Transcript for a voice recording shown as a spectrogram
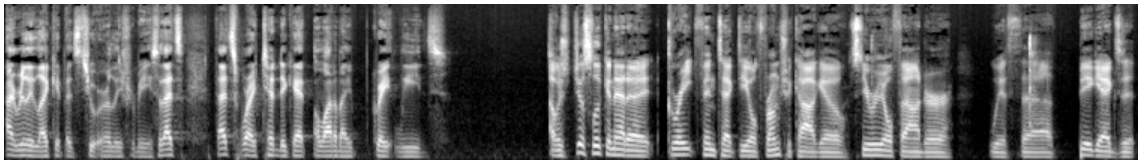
I really like it, but it's too early for me." So that's that's where I tend to get a lot of my great leads. I was just looking at a great fintech deal from Chicago, serial founder with a big exit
